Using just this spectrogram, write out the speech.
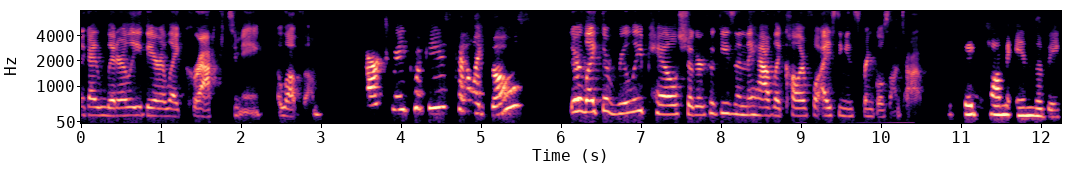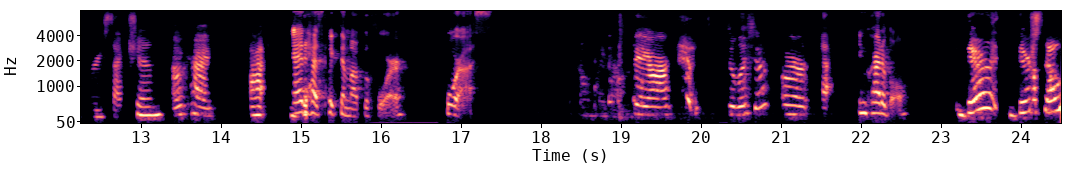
Like I literally, they're like crack to me. I love them. Archway cookies, kind of like those. They're like the really pale sugar cookies, and they have like colorful icing and sprinkles on top. They come in the bakery section. Okay. Ed has picked them up before for us. Oh my god. They are delicious or Incredible. They're they're so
